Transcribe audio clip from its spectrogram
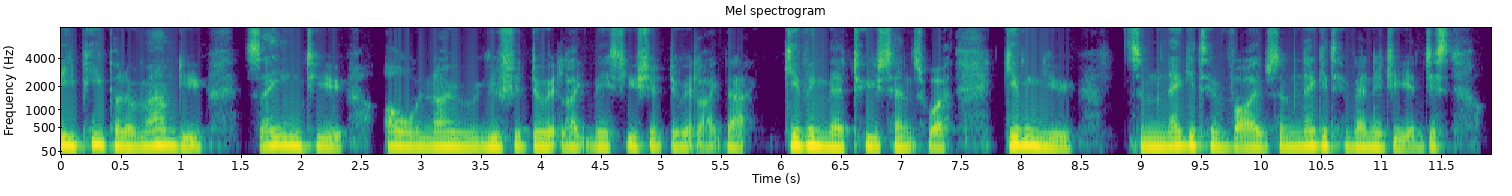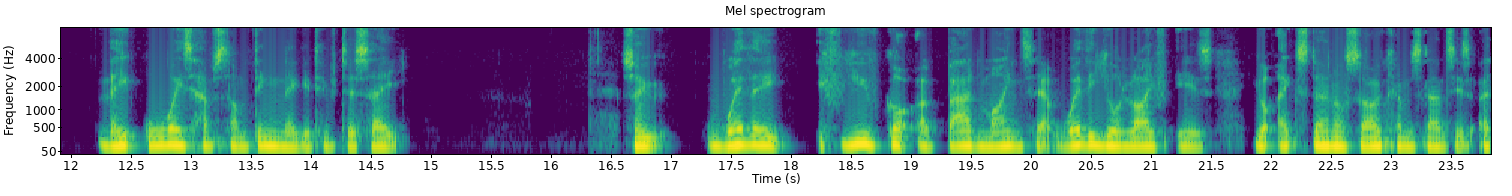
be people around you saying to you, oh no, you should do it like this, you should do it like that, giving their two cents worth, giving you some negative vibes, some negative energy, and just they always have something negative to say. So, whether if you've got a bad mindset, whether your life is your external circumstances are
